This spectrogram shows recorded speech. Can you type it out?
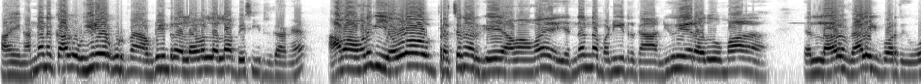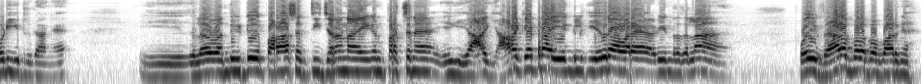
நான் எங்கள் அண்ணனுக்காக உயிரே கொடுப்பேன் அப்படின்ற லெவல்லலாம் பேசிக்கிட்டு இருக்காங்க. அவன் அவனுக்கு எவ்வளோ பிரச்சனை இருக்குது அவன் அவன் என்னென்ன பண்ணிகிட்டு இருக்கான். நியூ இயர் அதுவுமா எல்லாரும் வேலைக்கு போகிறதுக்கு ஓடிக்கிட்டு இருக்காங்க. இதெல்லாம் வந்துக்கிட்டு பராசக்தி ஜனநாயகன் பிரச்சனை. யாரை கேட்டா எங்களுக்கு எதிராக வர அப்படின்றதெல்லாம் போய் வேலை பழப்ப பாருங்கள்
